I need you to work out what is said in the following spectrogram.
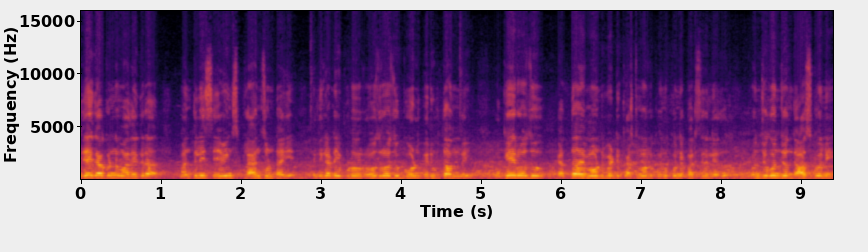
ఇదే కాకుండా మా దగ్గర మంత్లీ సేవింగ్స్ ప్లాన్స్ ఉంటాయి. ఎందుకంటే ఇప్పుడు రోజు రోజు గోల్డ్ పెరుగుతూ ఉంది. ఒకే రోజు పెద్ద అమౌంట్ పెట్టి కస్టమర్లు కొనుక్కునే పరిస్థితి లేదు. కొంచెం కొంచెం దాచుకొని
